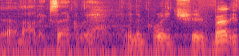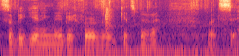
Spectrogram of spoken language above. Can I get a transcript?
Yeah, not exactly in a great shape, but it's a beginning. Maybe further it gets better. Let's see.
